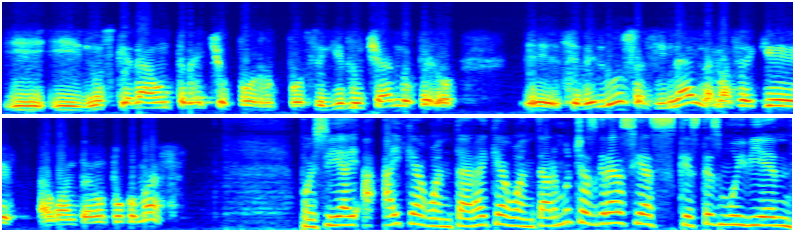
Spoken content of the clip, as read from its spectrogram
y, nos queda un trecho por, por seguir luchando, pero eh, se ve luz al final, nada más hay que aguantar un poco más. Pues sí, hay, hay que aguantar, hay que aguantar. Muchas gracias, que estés muy bien.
